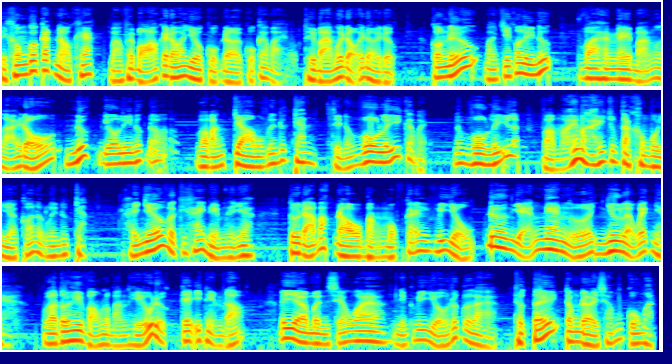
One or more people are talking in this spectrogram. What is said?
thì không có cách nào khác. Bạn phải bỏ cái đó vô cuộc đời của các bạn thì bạn mới đổi đời được. Còn nếu bạn chỉ có ly nước và hàng ngày bạn lại đổ nước vô ly nước đó và bạn chờ một ly nước chanh thì nó vô lý các bạn, nó vô lý lắm. Và mãi mãi chúng ta không bao giờ có được ly nước chanh. Hãy nhớ về cái khái niệm này nha tôi đã bắt đầu bằng một cái ví dụ đơn giản ngang ngửa như là quét nhà. Và tôi hy vọng là bạn hiểu được cái ý niệm đó. Bây giờ mình sẽ qua những cái ví dụ rất là thực tế trong đời sống của mình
